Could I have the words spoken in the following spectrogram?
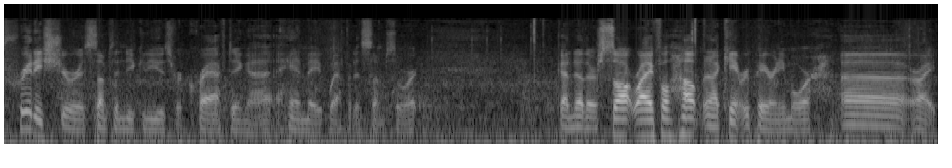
pretty sure is something you can use for crafting a, a handmade weapon of some sort. Got another assault rifle. Help, and I can't repair anymore. Uh, all right.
